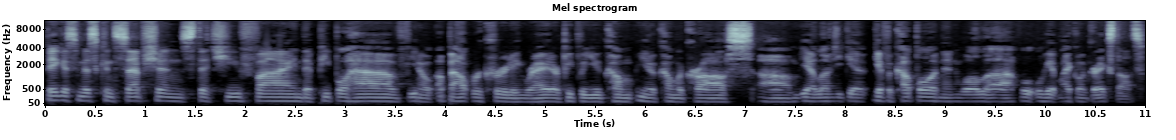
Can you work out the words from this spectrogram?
biggest misconceptions that you find that people have you know about recruiting right? Or people you come you know come across. Um yeah I'd love to give give a couple and then we'll uh we'll, we'll get michael and greg's thoughts.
